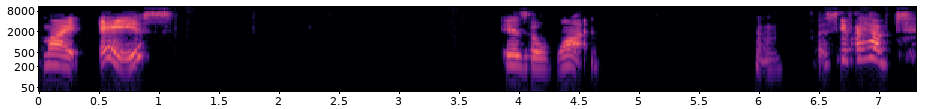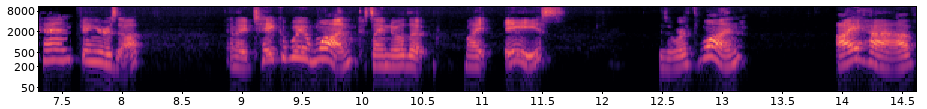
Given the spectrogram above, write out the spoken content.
my ace is a 1. Hmm. Let's see if I have 10 fingers up and I take away 1 because I know that my ace is worth 1. I have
